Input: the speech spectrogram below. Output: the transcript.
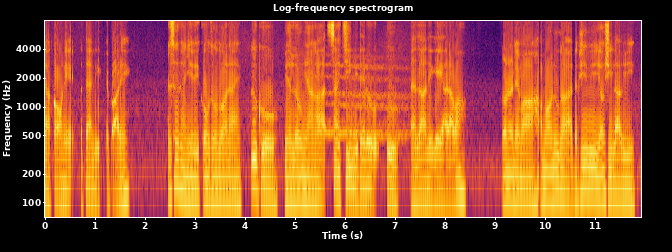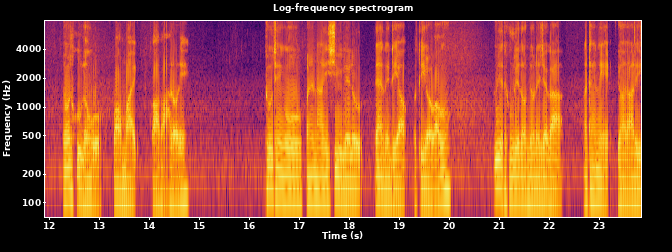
ရာကောင်းတဲ့အတန်တွေဖြစ်ပါတယ်။အစခံကြီးတွေကုံဆုံးသွားတိုင်းသူ့ကိုမျက်လုံးများကစိုက်ကြည့်နေတယ်လို့သူခံစားနေခဲ့ရတာပါ။ရော်နယ်ထဲမှာအမောင်တို့ကတဖြည်းဖြည်းရောက်ရှိလာပြီးတော့တစ်ခုလုံးကိုပေါင်မိုက်သွားပါတော့တယ်။ထိုချိန်ကိုဘယ်နှနာရီရှိပြီလဲလို့တန်တင်တယောက်မသိတော့ပါဘူး။သူ့ရဲ့တစ်ခုတည်းသောမျှော်လင့်ချက်က အထက်နဲ့ရွာသားတွေ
